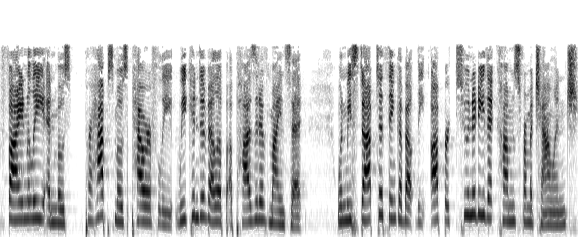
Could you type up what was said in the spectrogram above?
Finally, and most, perhaps most powerfully, we can develop a positive mindset when we stop to think about the opportunity that comes from a challenge.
